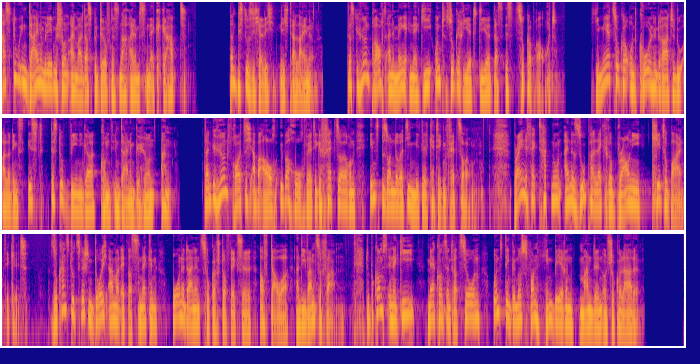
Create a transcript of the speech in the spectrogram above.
Hast du in deinem Leben schon einmal das Bedürfnis nach einem Snack gehabt? Dann bist du sicherlich nicht alleine. Das Gehirn braucht eine Menge Energie und suggeriert dir, dass es Zucker braucht. Je mehr Zucker und Kohlenhydrate du allerdings isst, desto weniger kommt in deinem Gehirn an. Dein Gehirn freut sich aber auch über hochwertige Fettsäuren, insbesondere die mittelkettigen Fettsäuren. Brain Effect hat nun eine super leckere Brownie Keto Bar entwickelt. So kannst du zwischendurch einmal etwas snacken, ohne deinen Zuckerstoffwechsel auf Dauer an die Wand zu fahren. Du bekommst Energie, mehr Konzentration und den Genuss von Himbeeren, Mandeln und Schokolade.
